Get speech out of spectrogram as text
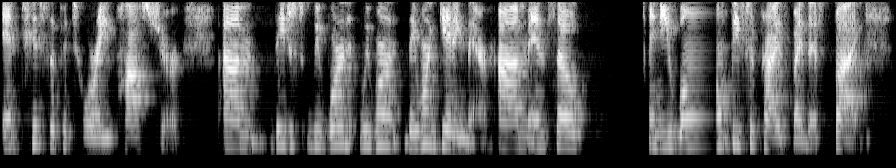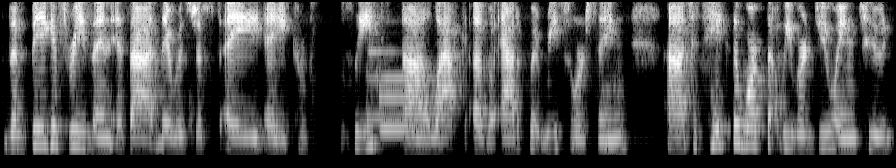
anticipatory posture um, they just we weren't we weren't they weren't getting there. Um, and so and you won't be surprised by this but the biggest reason is that there was just a, a complete uh, lack of adequate resourcing uh, to take the work that we were doing to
